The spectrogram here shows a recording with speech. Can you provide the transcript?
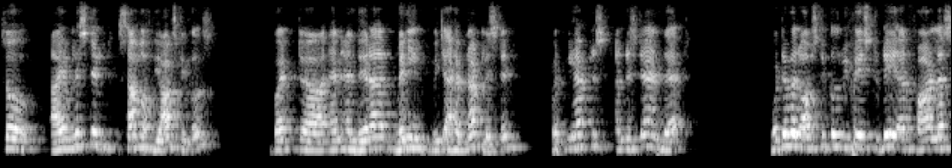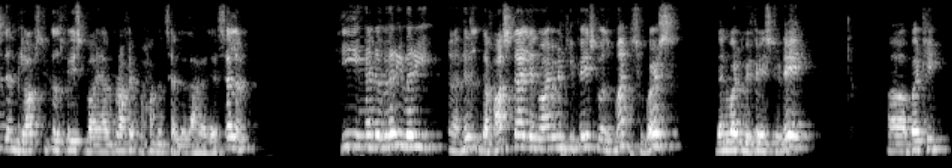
So I have listed some of the obstacles, but uh, and and there are many which I have not listed. But we have to understand that whatever obstacles we face today are far less than the obstacles faced by our Prophet Muhammad sallallahu alaihi wasallam. He had a very very uh, his the hostile environment he faced was much worse than what we face today. Uh, but he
